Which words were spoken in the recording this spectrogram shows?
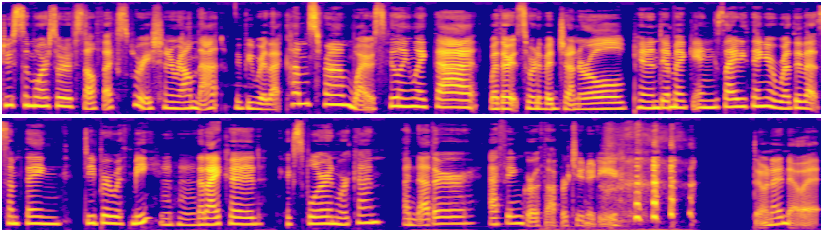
do some more sort of self exploration around that. Maybe where that comes from, why I was feeling like that, whether it's sort of a general pandemic anxiety thing or whether that's something deeper with me Mm-hmm. that I could explore and work on. Another effing growth opportunity. Don't I know it?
